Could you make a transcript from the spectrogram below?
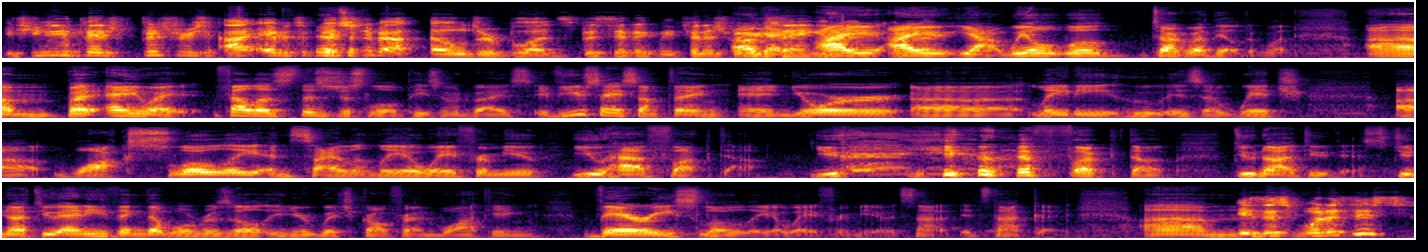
If you need to finish, finish I, it was a question about Elder Blood specifically. Finish what you're saying. I, I, back. yeah, we'll we'll talk about the Elder Blood. Um, but anyway, fellas, this is just a little piece of advice. If you say something and your uh, lady who is a witch uh, walks slowly and silently away from you, you have fucked up. You you have fucked up. Do not do this. Do not do anything that will result in your witch girlfriend walking very slowly away from you. It's not it's not good. Um, Is this what is this?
